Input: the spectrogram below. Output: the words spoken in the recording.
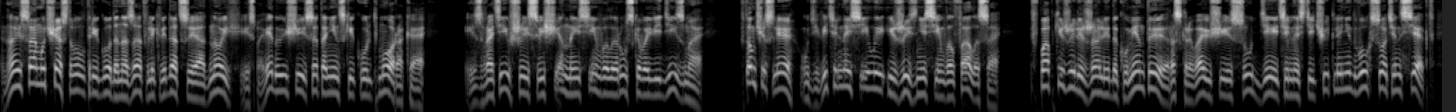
но и сам участвовал три года назад в ликвидации одной, исповедующей сатанинский культ Морока, извратившей священные символы русского ведизма, в том числе удивительной силы и жизни символ фалоса. В папке же лежали документы, раскрывающие суть деятельности чуть ли не двух сотен сект —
